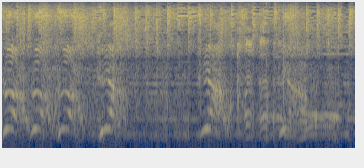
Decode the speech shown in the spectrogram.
Yeah. Yeah! Yeah!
